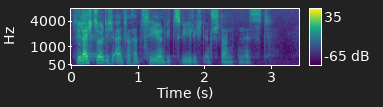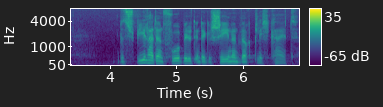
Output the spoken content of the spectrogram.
Vielleicht sollte ich einfach erzählen, wie Zwielicht entstanden ist. Das Spiel hat ein Vorbild in der geschehenen Wirklichkeit.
